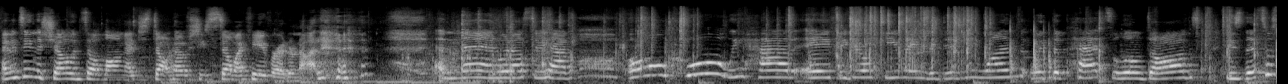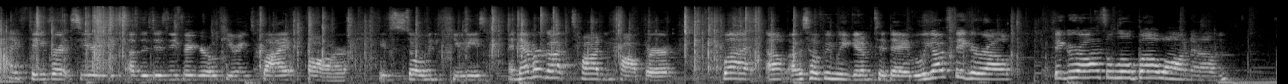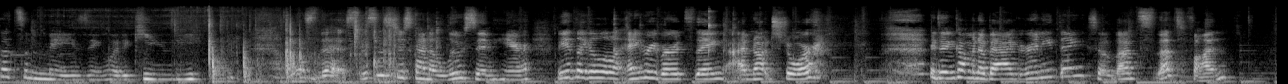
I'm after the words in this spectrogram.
I haven't seen the show in so long, I just don't know if she's still my favorite or not. and then, what else do we have? Oh, cool. We have a Figural keyring, the Disney ones with the pets, the little dogs. These, this was my favorite series of the Disney Figural keyrings by far. They have so many cuties. I never got Tod and Copper, but um, I was hoping we'd get them today. But we got Figaro. Figaro has a little bow on him. That's amazing. What a cutie. What is this? This is just kind of loose in here. We had like a little Angry Birds thing. I'm not sure. it didn't come in a bag or anything, so that's that's fun.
